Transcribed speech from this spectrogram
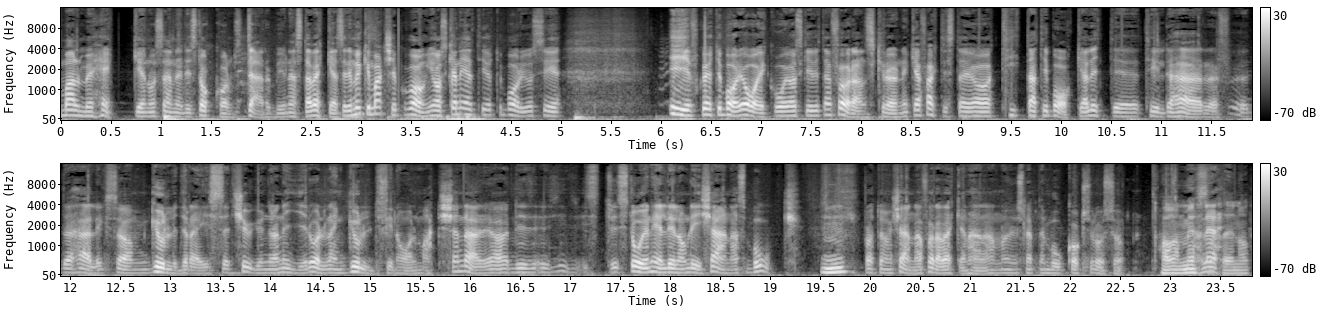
Malmö Häcken och sen är det Stockholms derby nästa vecka. Så det är mycket matcher på gång. Jag ska ner till Göteborg och se IFK Göteborg AIK och jag har skrivit en förhandskrönika faktiskt där jag tittar tillbaka lite till det här, det här liksom guldracet 2009 då, eller den guldfinalmatchen där. Ja, det, det står ju en hel del om det i Kärnas bok. Mm. Pratade om Kärna förra veckan här. Han har ju släppt en bok också då så. Har han messat dig något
